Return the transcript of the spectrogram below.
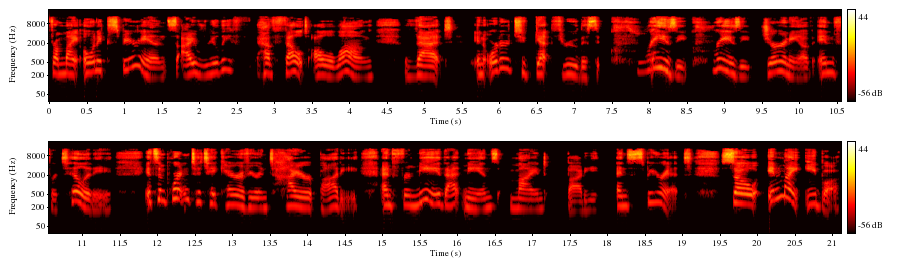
from my own experience, I really have felt all along that in order to get through this crazy, crazy journey of infertility, it's important to take care of your entire body. And for me, that means mind, body, and spirit. So in my ebook,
